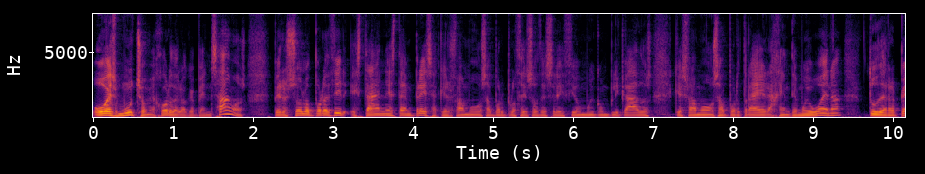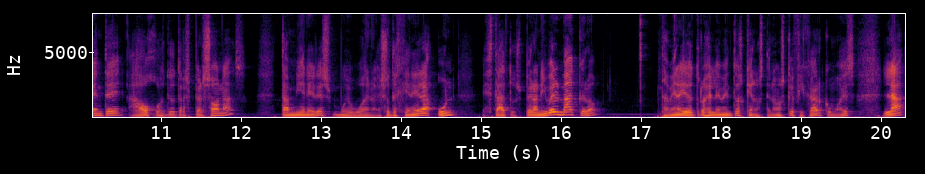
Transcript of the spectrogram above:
o es mucho mejor de lo que pensamos, pero solo por decir está en esta empresa que es famosa por procesos de selección muy complicados, que es famosa por traer a gente muy buena, tú de repente a ojos de otras personas también eres muy bueno. Eso te genera un estatus. Pero a nivel macro, también hay otros elementos que nos tenemos que fijar, como es la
